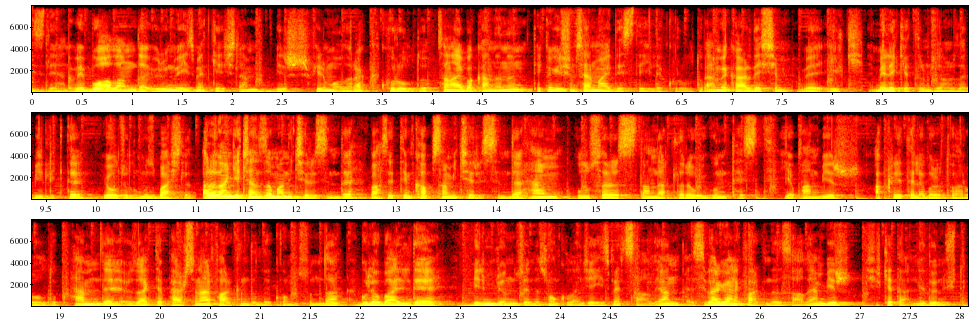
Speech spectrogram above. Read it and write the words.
izleyen ve bu alanda ürün ve hizmet geliştiren bir firma olarak kuruldu. Sanayi Bakanlığı'nın teknoloji girişim sermaye desteğiyle kuruldu. Ben ve kardeşim ve ilk melek yatırımcılarımızla birlikte yolculuğumuz başladı. Aradan geçen zaman içerisinde bahsettiğim kapsam içerisinde hem uluslararası standartlara uygun test yapan bir akredite laboratuvar olduk. Hem de özellikle personel farkındalığı konusunda globalde 1 milyon üzerinde son kullanıcıya hizmet sağlayan, siber güvenlik farkındalığı sağlayan bir şirket haline dönüştük.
